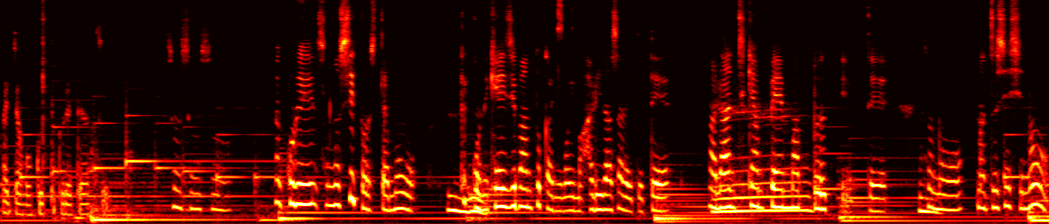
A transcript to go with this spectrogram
かいちゃんが送ってくれたやつ。そうそうそう。なんかこれその市としても結構ね、掲示板とかにも今貼り出されてて、まあ、ランチキャンペーンマップって言って、うん。その松市市の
